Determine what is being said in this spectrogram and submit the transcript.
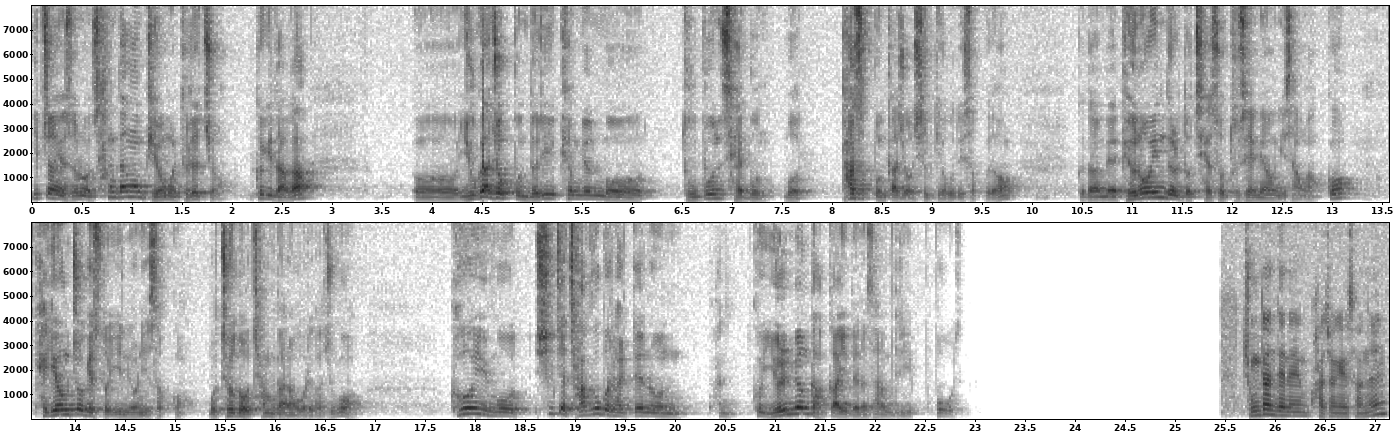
입장에서는 상당한 비용을 들였죠. 거기다가 어, 유가족 분들이 평균 뭐 두 분, 세 분, 뭐 다섯 분까지 오실 경우도 있었고요. 그 다음에 변호인들도 최소 두세 명 이상 왔고 해경 쪽에서도 인원이 있었고 뭐 저도 참관하고 그래가지고 거의 뭐 실제 작업을 할 때는 한그 10명 가까이 되는 사람들이 보고 있어요. 중단되는 과정에서는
